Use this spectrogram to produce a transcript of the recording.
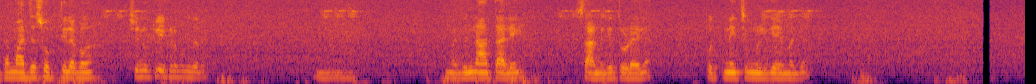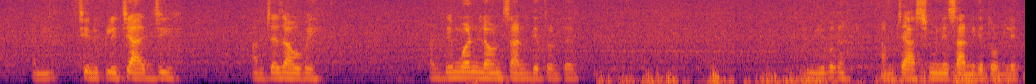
आता माझ्या सोबतीला बघा. चिनुकली इकडे बघ जरा. माझे नात आले सांडगे तोडायला. पुतण्याची मुलगी आहे माझ्या. आणि चिनुकलीची आजी आमच्या जाऊबाई. अगदी मन लावून सांडगे तोडतात हे बघा आमच्या आश्मीने सांडगे तोडलेत.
